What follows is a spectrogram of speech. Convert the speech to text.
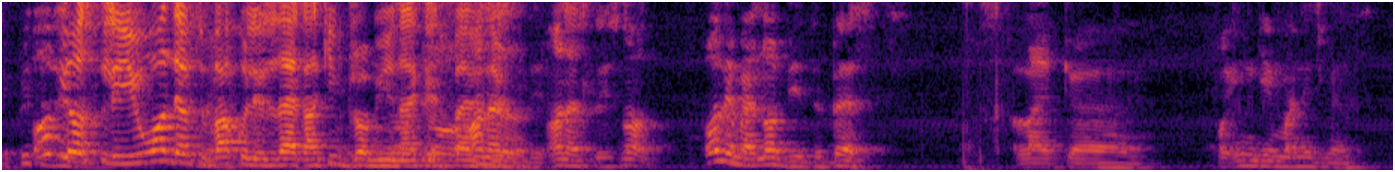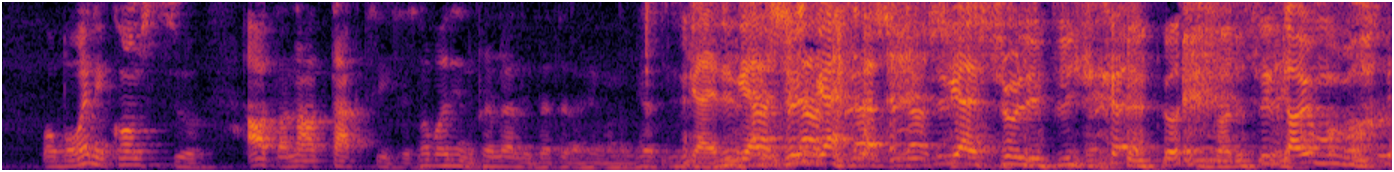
the Obviously, you want them to back Ole so that I can keep dropping United No, 5 honestly, honestly, it's not. Ole might not be the best, like uh, for in-game management, but but when it comes to out and out tactics, there's nobody in the Premier League better than him. And I'm here to This guy, this guy, is- this guy, That's- that's- this guy is trolling, please. what is about to Please, say? can we move on?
